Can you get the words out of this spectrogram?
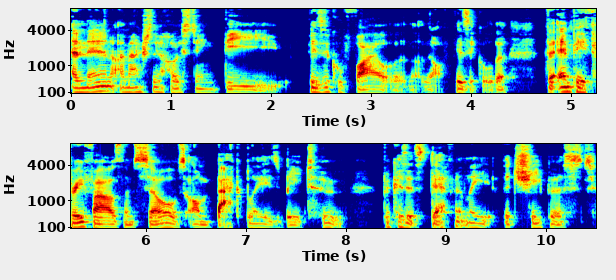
And then I'm actually hosting the physical file, not physical, the, the MP3 files themselves on Backblaze B2 because it's definitely the cheapest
